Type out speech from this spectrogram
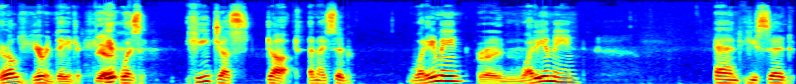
girl you're in danger. Yeah. it was he just stopped. And i said what do you mean? Right. what do you mean and he said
